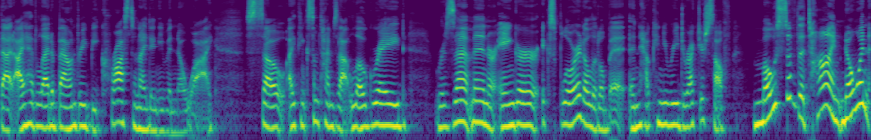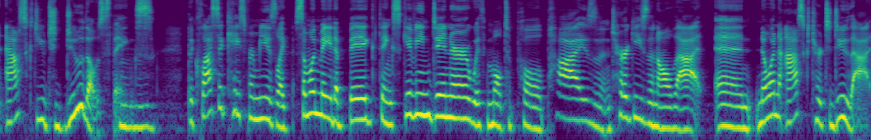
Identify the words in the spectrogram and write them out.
that I had let a boundary be crossed and I didn't even know why. So I think sometimes that low grade resentment or anger, explore it a little bit and how can you redirect yourself? Most of the time, no one asked you to do those things. Mm-hmm. The classic case for me is like someone made a big Thanksgiving dinner with multiple pies and turkeys and all that, and no one asked her to do that.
